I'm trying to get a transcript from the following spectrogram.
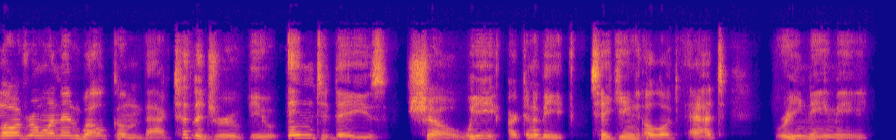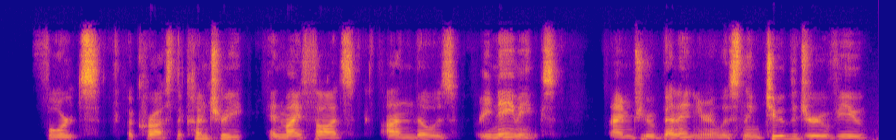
Hello, everyone, and welcome back to the Drew View. In today's show, we are going to be taking a look at renaming forts across the country and my thoughts on those renamings. I'm Drew Bennett, and you're listening to the Drew View.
